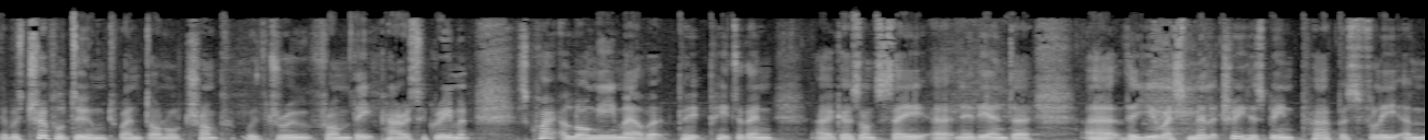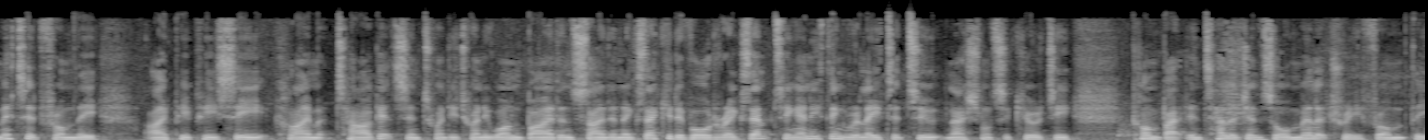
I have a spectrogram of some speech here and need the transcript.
It was triple doomed when Donald Trump withdrew from the Paris Agreement. It's quite a long email, but P- Peter then uh, goes on to say uh, near the end uh, uh, the US military has been purposefully omitted from the IPPC climate targets. In 2021, Biden signed an executive order exempting anything related to national security, combat intelligence, or military from the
